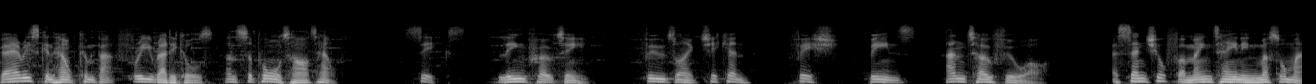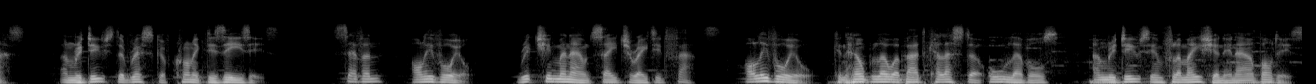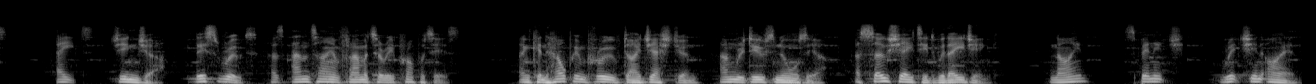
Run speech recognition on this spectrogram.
Berries can help combat free radicals and support heart health. 6. Lean protein. Foods like chicken, fish, beans, and tofu are essential for maintaining muscle mass and reduce the risk of chronic diseases. 7. Olive oil, rich in monounsaturated fats. Olive oil can help lower bad cholesterol levels and reduce inflammation in our bodies. 8. Ginger. This root has anti-inflammatory properties and can help improve digestion and reduce nausea associated with aging. 9. Spinach, rich in iron,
